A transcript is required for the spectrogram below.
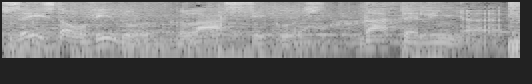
Você está ouvindo Clássicos da Telinha.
